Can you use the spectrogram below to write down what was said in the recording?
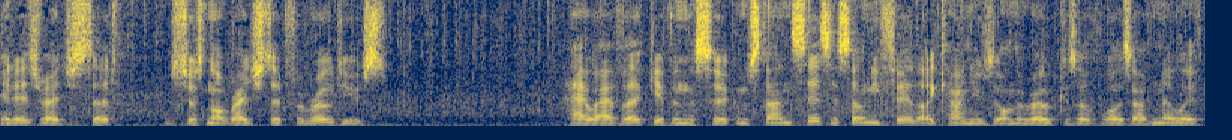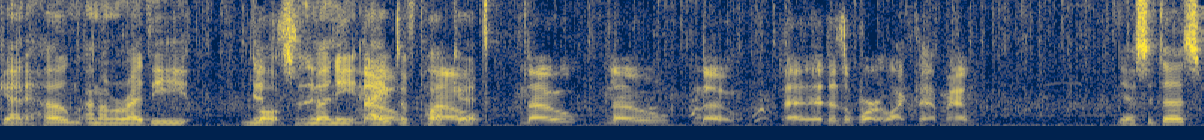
It is registered. It's just not registered for road use. However, given the circumstances, it's only fair that I can use it on the road because otherwise I have no way of getting it home and I'm already lots It's- of money no, out of pocket. No, no, no. Uh, It doesn't work like that, man. Yes, it does.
